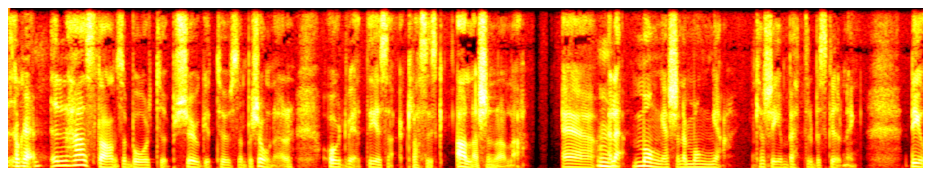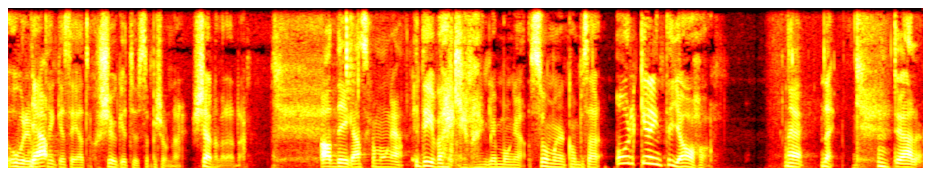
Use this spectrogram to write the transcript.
i, Okej. i den här stan så bor typ 20 000 personer. Och du vet, det är så här klassiskt, alla känner alla. Eh, Eller många känner många, kanske är en bättre beskrivning. Det är orimligt Ja. att tänka sig att 20 000 personer känner varandra. Ja, det är ganska många. Det är verkligen, verkligen många. Så många kompisar orkar inte jag ha. Nej, Nej. inte jag heller.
